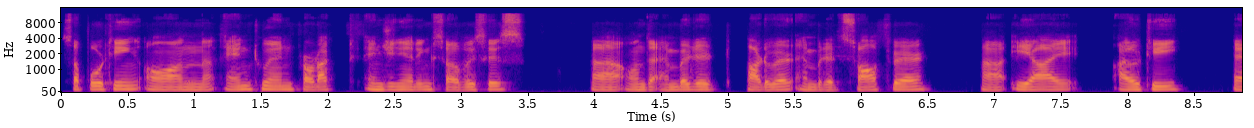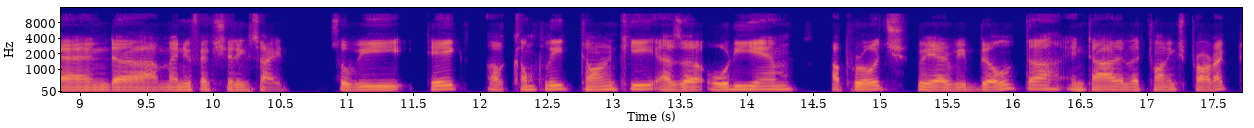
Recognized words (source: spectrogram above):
supporting on end-to-end product engineering services uh, on the embedded hardware, embedded software, uh, AI, IoT, and uh, manufacturing side. So we take a complete turnkey as a ODM approach where we build the entire electronics product,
